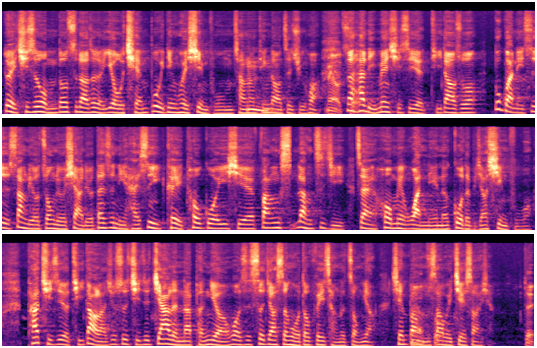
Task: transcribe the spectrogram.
对，其实我们都知道，这个有钱不一定会幸福。我们常常听到这句话，没有错。那它里面其实也提到说，不管你是上流、中流、下流，但是你还是可以透过一些方式，让自己在后面晚年呢过得比较幸福哦。他其实有提到了，就是其实家人啊、朋友或者是社交生活都非常的重要。先帮我们稍微介绍一下。对。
